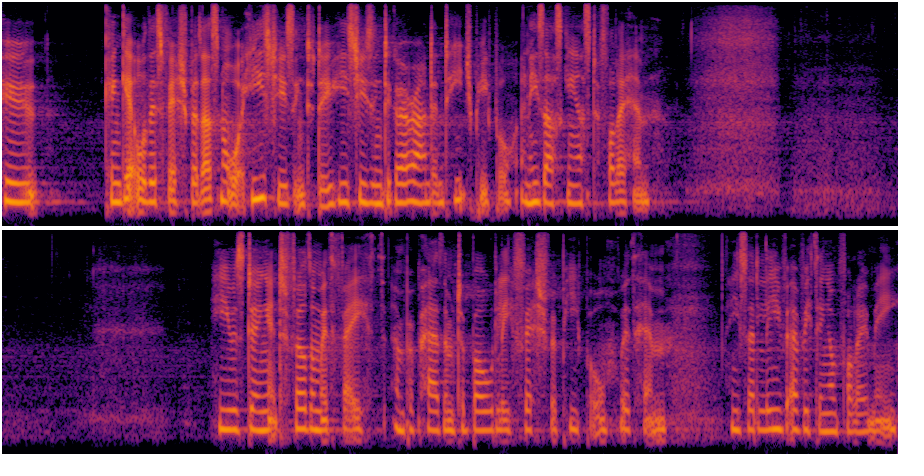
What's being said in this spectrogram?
who can get all this fish, but that's not what he's choosing to do. He's choosing to go around and teach people, and he's asking us to follow him. He was doing it to fill them with faith and prepare them to boldly fish for people with him. He said, Leave everything and follow me.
